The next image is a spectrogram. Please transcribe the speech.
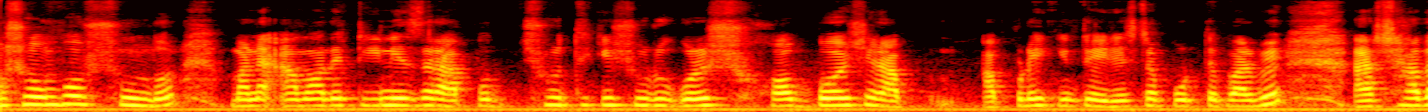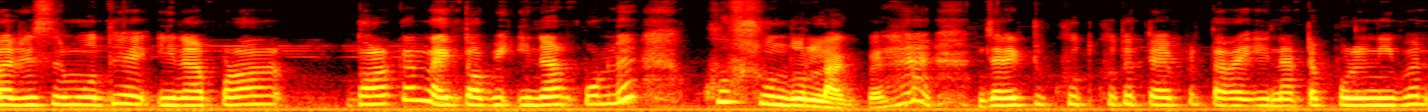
অসম্ভব সুন্দর। মানে আমাদের টিনেজার আপদ শুরু থেকে শুরু করে সব বয়সের আপ আপুরাই কিন্তু এই ড্রেসটা পরতে পারবে। আর সাদা ড্রেসের মধ্যে ইনার পরার দরকার নাই, তবে ইনার পরলে খুব সুন্দর লাগবে হ্যাঁ? যারা একটু খুঁতখুঁতে টাইপের তারা ইনারটা পরে নেবেন।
